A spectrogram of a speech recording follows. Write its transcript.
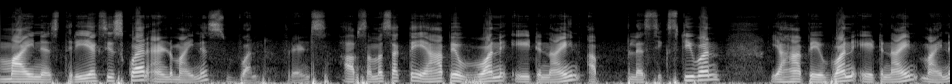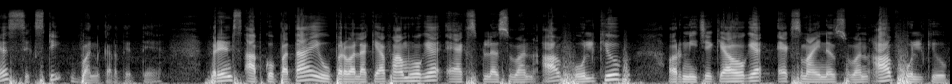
minus three X square and minus one friends आप समझ सकते हैं, यहाँ पे वन एट नाइन अब प्लस सिक्सटी वन यहाँ पे 189 eight nine minus sixty one कर देते हैं। फ्रेंड्स, आपको पता है ऊपर वाला क्या फॉर्म हो गया? x प्लस वन आप होल क्यूब और नीचे क्या हो गया? x माइनस वन आप होल क्यूब।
